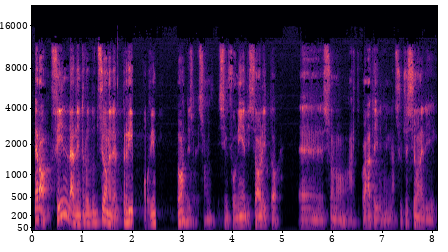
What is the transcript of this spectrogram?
Però fin dall'introduzione del primo movimento, le sinfonie di solito eh, sono articolate in una successione di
